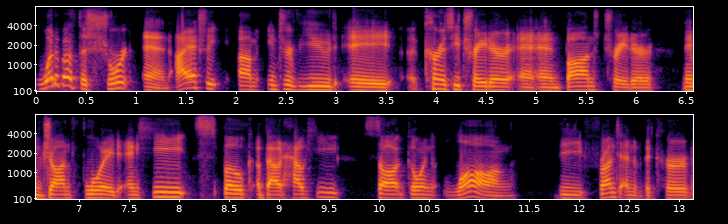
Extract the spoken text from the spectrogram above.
What about the short end? I actually um, interviewed a, a, currency trader and, and, bond trader named John Floyd, and he spoke about how he saw going long the front end of the curve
